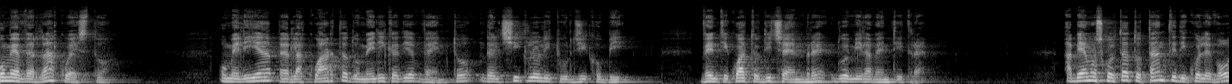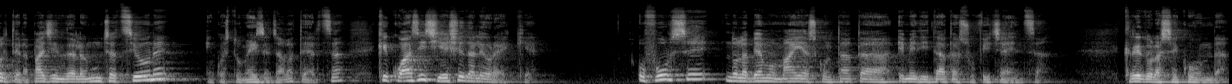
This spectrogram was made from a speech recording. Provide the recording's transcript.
Come avverrà questo? Omelia per la quarta domenica di avvento del ciclo liturgico B, 24 dicembre 2023. Abbiamo ascoltato tante di quelle volte la pagina dell'Annunciazione, in questo mese già la terza, che quasi ci esce dalle orecchie. O forse non l'abbiamo mai ascoltata e meditata a sufficienza. Credo la seconda.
